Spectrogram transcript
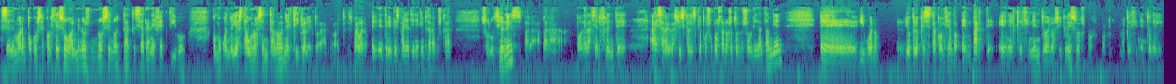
se demora un poco ese proceso o al menos no se nota que sea tan efectivo como cuando ya está uno asentado en el ciclo electoral. Entonces, pues bueno, evidentemente España tiene que empezar a buscar soluciones para, para poder hacer frente a esas reglas fiscales que por supuesto a nosotros nos obligan también. Eh, y bueno, yo creo que se está confiando en parte en el crecimiento de los ingresos por, el crecimiento de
